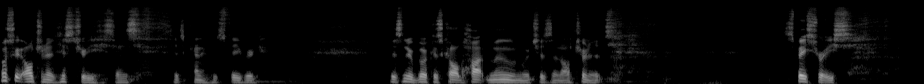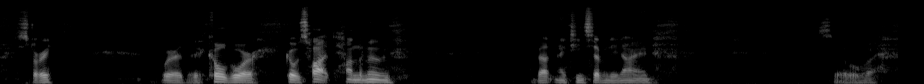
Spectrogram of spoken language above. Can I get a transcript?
Mostly alternate history, he says, is kind of his favorite. His new book is called Hot Moon, which is an alternate space race story where the Cold War goes hot on the moon about 1979. So, uh,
